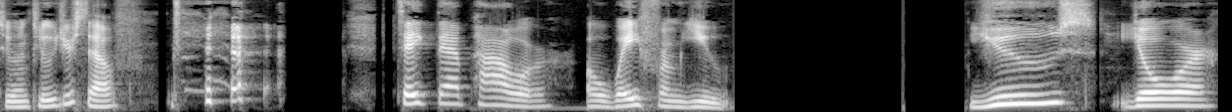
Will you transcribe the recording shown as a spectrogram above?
to include yourself, take that power away from you. Use your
